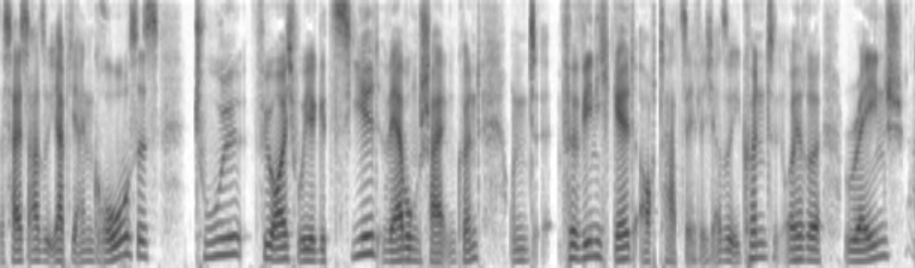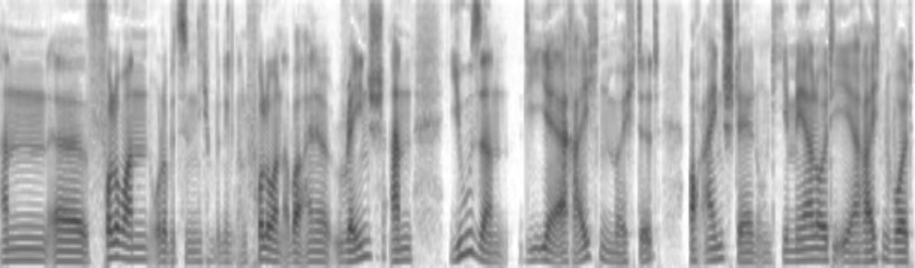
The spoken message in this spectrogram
Das heißt also, ihr habt hier ein großes Tool für euch, wo ihr gezielt Werbung schalten könnt und für wenig Geld auch tatsächlich. Also ihr könnt eure Range an äh, Followern oder beziehungsweise nicht unbedingt an Followern, aber eine Range an Usern, die ihr erreichen möchtet, auch einstellen und je mehr Leute ihr erreichen wollt,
